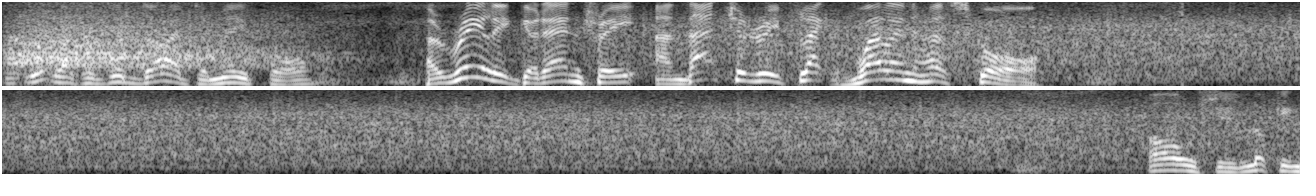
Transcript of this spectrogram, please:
That looked like a good dive to me, Paul. A really good entry, and that should reflect well in her score. Oh, she's looking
